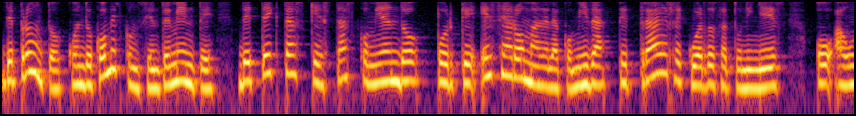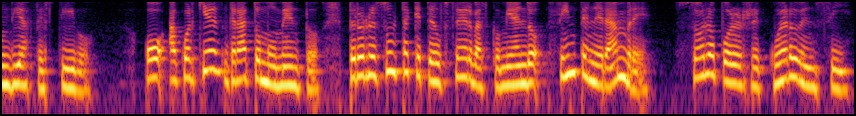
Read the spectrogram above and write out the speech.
De pronto, cuando comes conscientemente, detectas que estás comiendo porque ese aroma de la comida te trae recuerdos a tu niñez o a un día festivo o a cualquier grato momento, pero resulta que te observas comiendo sin tener hambre, solo por el recuerdo en sí.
